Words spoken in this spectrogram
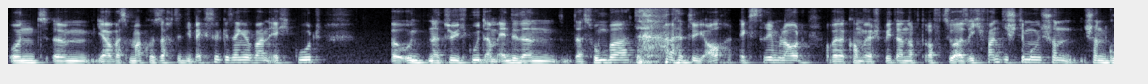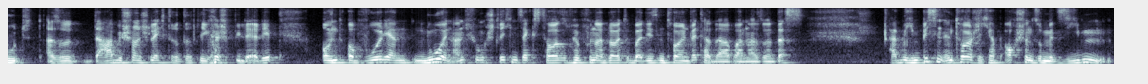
Und ähm, ja, was Marco sagte, die Wechselgesänge waren echt gut. Äh, und natürlich gut am Ende dann das Humba, das war natürlich auch extrem laut, aber da kommen wir später noch drauf zu. Also ich fand die Stimmung schon, schon gut. Also da habe ich schon schlechtere Drittligaspiele erlebt. Und obwohl ja nur in Anführungsstrichen 6500 Leute bei diesem tollen Wetter da waren. Also das hat mich ein bisschen enttäuscht. Ich habe auch schon so mit sieben,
